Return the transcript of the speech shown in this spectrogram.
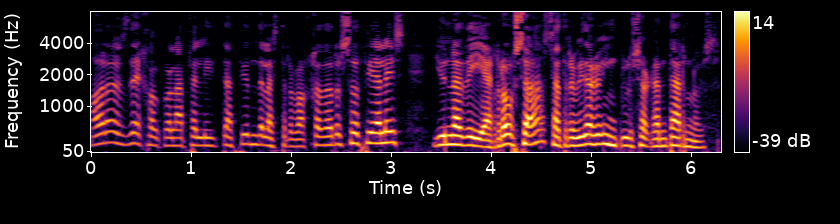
Ahora os dejo con la felicitación de las trabajadoras sociales y una de ellas, Rosa, se ha atrevido incluso a cantarnos.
